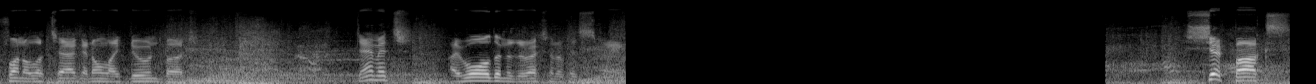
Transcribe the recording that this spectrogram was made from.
Funnel attack I don't like doing, but... Damn it! I rolled in the direction of his swing. Shitbox.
